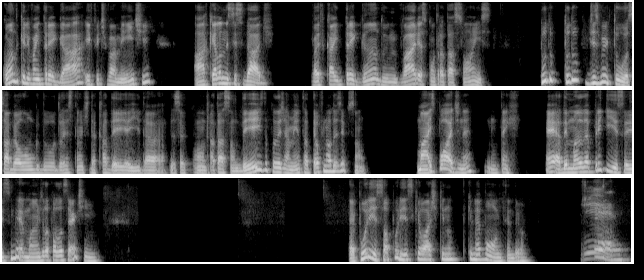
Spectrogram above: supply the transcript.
Quando que ele vai entregar, efetivamente, aquela necessidade? Vai ficar entregando em várias contratações, tudo, tudo desvirtua, sabe, ao longo do, do restante da cadeia aí da, dessa contratação, desde o planejamento até o final da execução. Mas pode, né? Não tem. É, a demanda da preguiça, é isso mesmo, a Ângela falou certinho. É por isso, só por isso que eu acho que não, que não é bom, entendeu? Diego,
